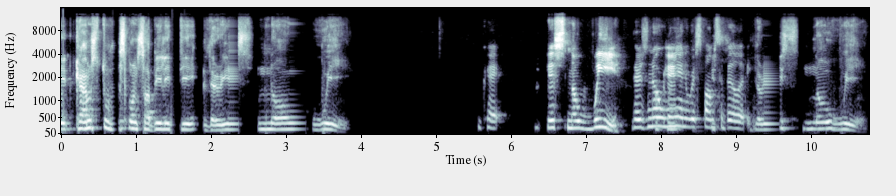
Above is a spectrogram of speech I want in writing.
It comes to responsibility. There is no we. Okay. There's no we. There's no Okay. we in responsibility. There is no we.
